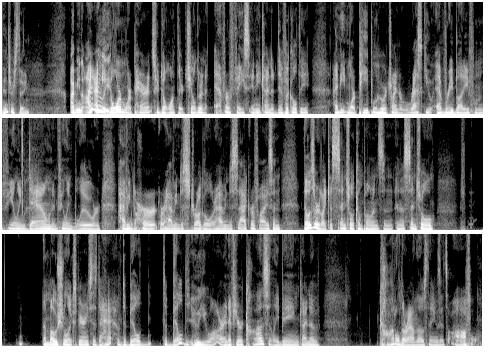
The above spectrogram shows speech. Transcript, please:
interesting. I mean, I, I, I meet more and more parents who don't want their children to ever face any kind of difficulty. I meet more people who are trying to rescue everybody from feeling down and feeling blue or having to hurt or having to struggle or having to sacrifice. And those are like essential components and, and essential emotional experiences to have to build to build who you are. And if you're constantly being kind of coddled around those things, it's awful.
